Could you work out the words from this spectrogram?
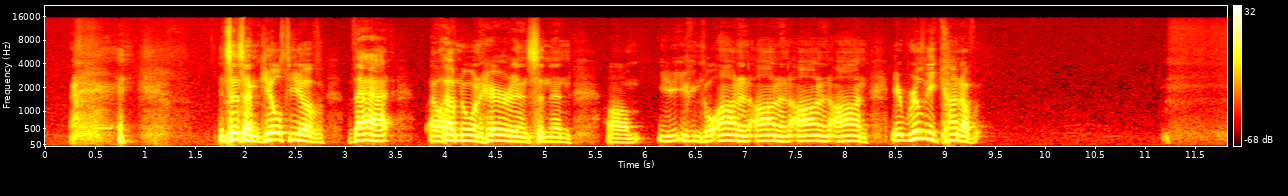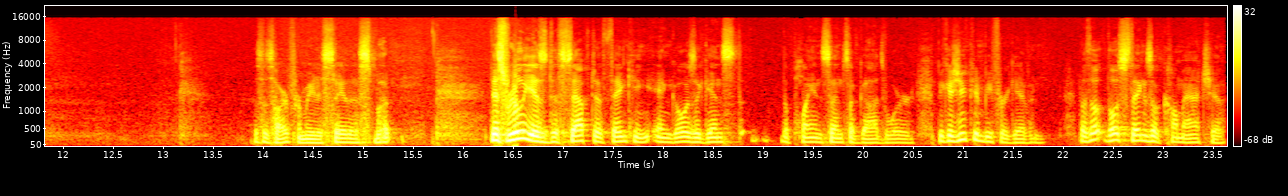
and since I'm guilty of that, I'll have no inheritance. And then um, you, you can go on and on and on and on. It really kind of This is hard for me to say this, but this really is deceptive thinking and goes against the plain sense of God's word because you can be forgiven. But th- those things will come at you.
